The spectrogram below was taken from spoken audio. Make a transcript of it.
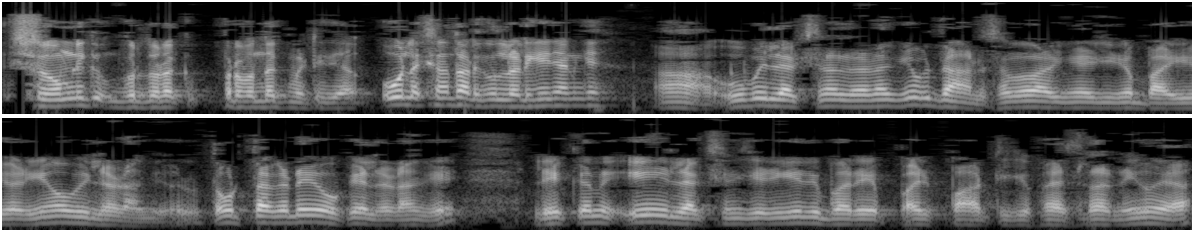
ਸ਼੍ਰੋਮਣੀ ਗੁਰਦੁਆਰਾ ਪ੍ਰਬੰਧਕ ਕਮੇਟੀ ਦਾ ਉਹ ਇਲੈਕਸ਼ਨ ਤੁਹਾਡੇ ਕੋਲ ਲੜੀਆਂ ਜਾਣਗੇ ਹਾਂ ਉਹ ਵੀ ਇਲੈਕਸ਼ਨ ਲੜਾਂਗੇ ਵਿਧਾਨ ਸਭਾ ਵਾਲੀਆਂ ਜਿਹੜੀਆਂ ਬਾਈ ਵਾਲੀਆਂ ਉਹ ਵੀ ਲੜਾਂਗੇ ਤੋਂ ਤਗੜੇ ਹੋ ਕੇ ਲੜਾਂਗੇ ਲੇਕਿਨ ਇਹ ਇਲੈਕਸ਼ਨ ਜਿਹੜੀ ਇਹਦੇ ਬਾਰੇ ਪਾਰਟੀ 'ਚ ਫੈਸਲਾ ਨਹੀਂ ਹੋਇਆ।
